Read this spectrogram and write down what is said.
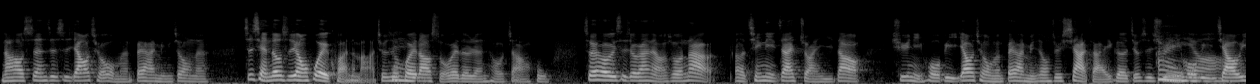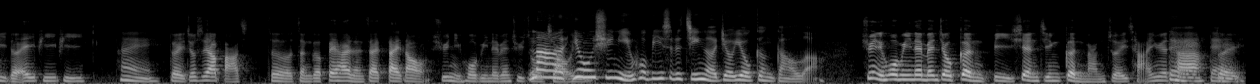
然后甚至是要求我们被害民众呢，之前都是用汇款的嘛，就是汇到所谓的人头账户，最后一次就跟他讲说，那呃，请你再转移到虚拟货币，要求我们被害民众去下载一个就是虚拟货币交易的 APP，哎，对，就是要把这整个被害人再带到虚拟货币那边去做交易。那用虚拟货币是不是金额就又更高了？虚拟货币那边就更比现金更难追查，因为它对，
